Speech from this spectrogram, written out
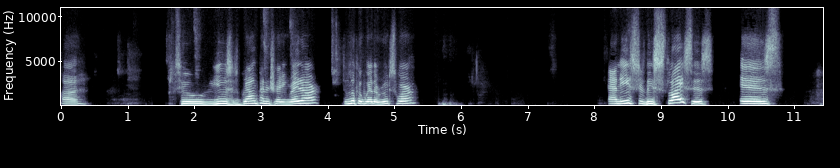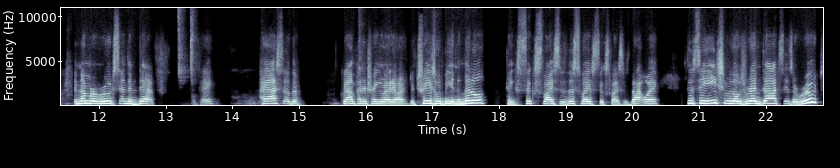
uh, to use his ground penetrating radar to look at where the roots were. And each of these slices is the number of roots and the depth, okay? Pass of the ground penetrating radar. The trees would be in the middle, take six slices this way, six slices that way. You can see each of those red dots is a root,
